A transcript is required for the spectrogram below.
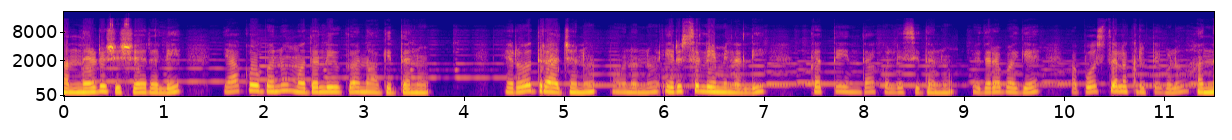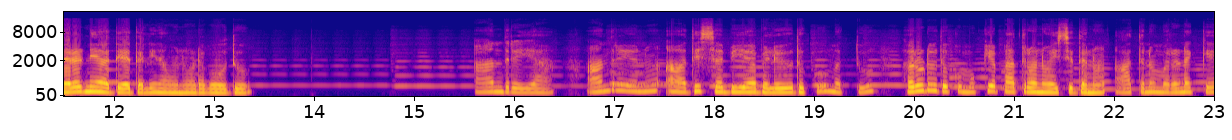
ಹನ್ನೆರಡು ಶಿಷ್ಯರಲ್ಲಿ ಯಾಕೋಬನು ಮೊದಲಿಗನಾಗಿದ್ದನು. ಹೆರೋದ್ ರಾಜನು ಅವನನ್ನು ಎರುಸಲೇಮಿನಲ್ಲಿ ಕತ್ತಿಯಿಂದ ಕೊಲ್ಲಿಸಿದನು. ಇದರ ಬಗ್ಗೆ ಅಪೋಸ್ತಲ ಕೃತ್ಯಗಳು ಹನ್ನೆರಡನೇ ಅಧ್ಯಾಯದಲ್ಲಿ ನಾವು ನೋಡಬಹುದು. ಆಂದ್ರೇಯ ಆಂದ್ರೇಯನು ಆದಿಸಭೆಯ ಬೆಳೆಯುವುದಕ್ಕೂ ಮತ್ತು ಹರಡುವುದಕ್ಕೂ ಮುಖ್ಯ ಪಾತ್ರವನ್ನು ವಹಿಸಿದನು. ಆತನು ಮರಣಕ್ಕೆ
